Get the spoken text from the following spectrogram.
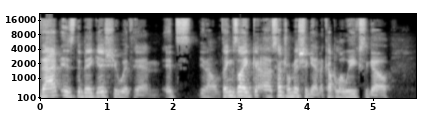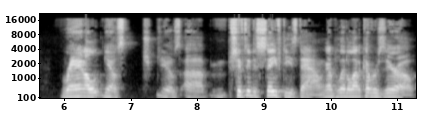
That is the big issue with him. It's you know things like uh, Central Michigan a couple of weeks ago ran you know you know uh, shifted his safeties down. Kind of played a lot of cover zero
